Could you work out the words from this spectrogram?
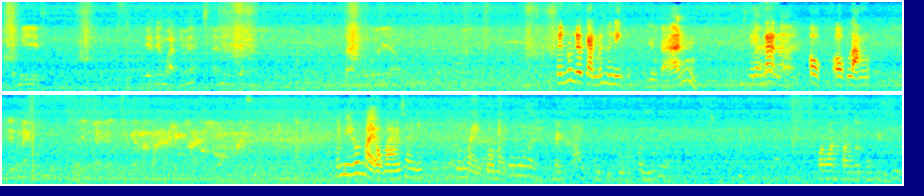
มันจะมีเป็นจังหวัดอยู่ไหมอันนี้ก็ตามหมู่เลยยาวเป็นรุ่นเดียวกันไหมคือนิกเดียวกันนั่นออกออกหลังเห็นไหมเห็นไหมกันมันมีรุ่นใหม่ออกมาไม่ใช่นี่รุ่นใหม่ตัวใหม่โอ้ยไม่ขายพูดผิดถูกคนนี้เนี่ยบางวันฟังจนผมผิดถูก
